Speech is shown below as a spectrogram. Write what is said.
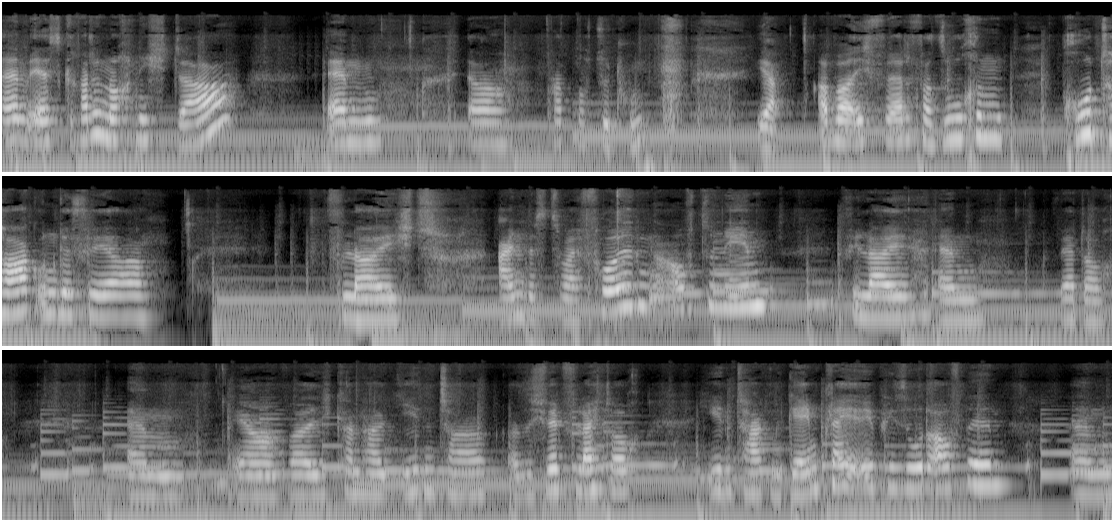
ähm, er ist gerade noch nicht da. Ähm, er hat noch zu tun. ja, aber ich werde versuchen, pro Tag ungefähr vielleicht ein bis zwei Folgen aufzunehmen. Vielleicht ähm, werde auch, ähm, ja, weil ich kann halt jeden Tag, also ich werde vielleicht auch jeden Tag eine Gameplay-Episode aufnehmen. Ähm,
